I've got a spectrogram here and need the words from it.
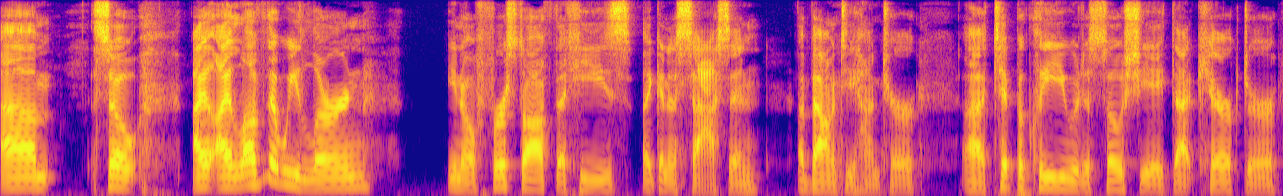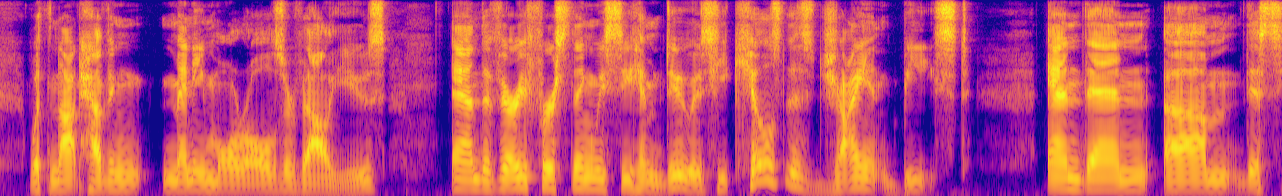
Um, so I, I love that we learn, you know, first off that he's like an assassin, a bounty hunter. Uh, typically, you would associate that character with not having many morals or values. And the very first thing we see him do is he kills this giant beast. And then um, this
